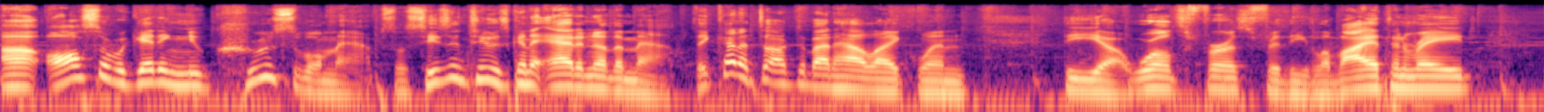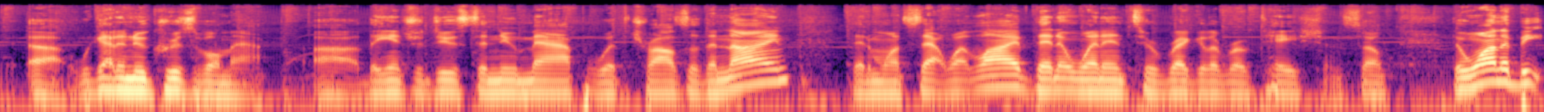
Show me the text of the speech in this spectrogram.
Uh, also, we're getting new Crucible maps. So, Season 2 is going to add another map. They kind of talked about how, like, when the uh, world's first for the Leviathan raid, uh, we got a new Crucible map. Uh, they introduced a new map with Trials of the Nine. Then once that went live, then it went into regular rotation. So they want to be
